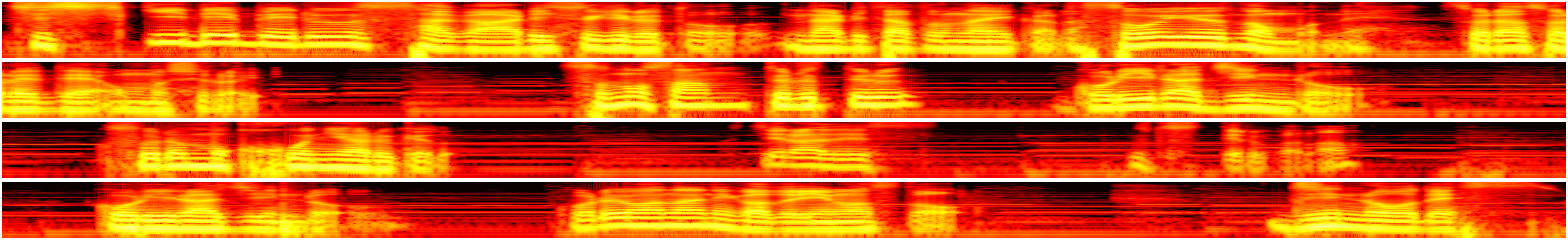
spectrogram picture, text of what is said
知識レベル差がありすぎると成り立たないから、そういうのもね、それはそれで面白い。その3、トゥルトゥル、ゴリラ人狼。それもここにあるけど。こちらです。映ってるかな？ゴリラ人狼。これは何かと言いますと、人狼です。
